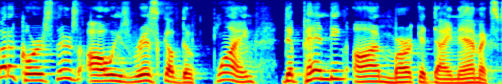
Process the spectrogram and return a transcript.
but of course, there's always risk of decline depending on market dynamics.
